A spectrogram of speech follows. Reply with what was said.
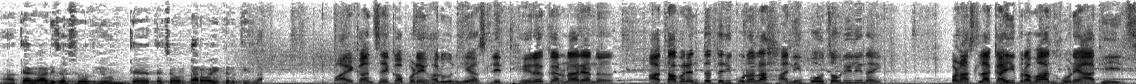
त्या गाडीचा शोध घेऊन त्याच्यावर कारवाई करतील. बायकांचे कपडे घालून ही असली थेरं करणाऱ्यानं आतापर्यंत तरी कुणाला हानी पोहोचवलेली नाही. पण असला काही प्रमाद होण्याआधीच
